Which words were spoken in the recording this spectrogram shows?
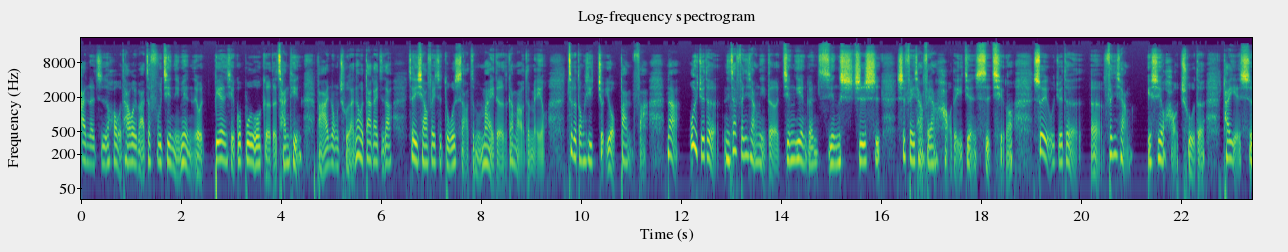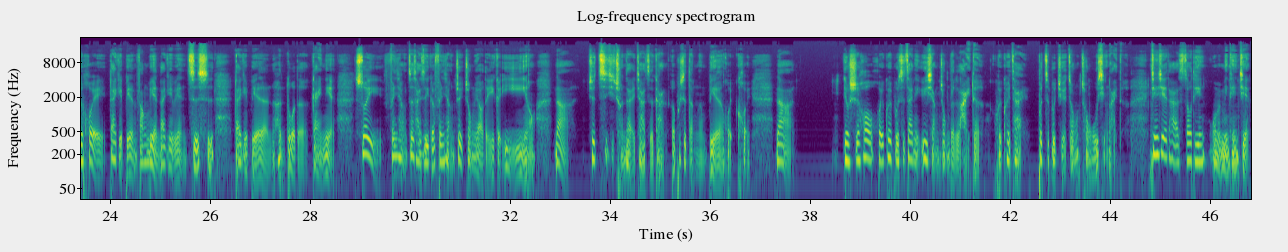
按了之后，他会把这附近里面有。别人写过布洛格的餐厅，把它弄出来，那我大概知道这里消费是多少，怎么卖的，干嘛的没有，这个东西就有办法。那我也觉得你在分享你的经验跟知识是非常非常好的一件事情哦，所以我觉得呃，分享。也是有好处的，它也是会带给别人方便，带给别人知识，带给别人很多的概念，所以分享这才是一个分享最重要的一个意义哦。那就自己存在的价值感，而不是等着别人回馈。那有时候回馈不是在你预想中的来的，回馈在不知不觉中从无形来的。今天谢谢大家收听，我们明天见。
